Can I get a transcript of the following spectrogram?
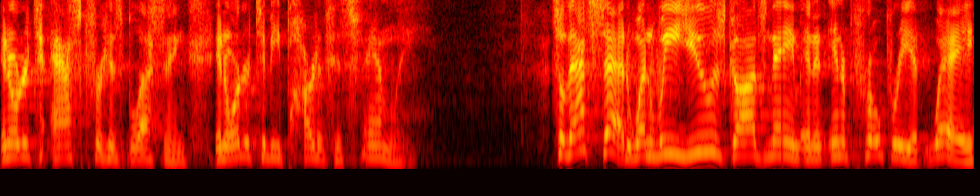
in order to ask for his blessing, in order to be part of his family. So, that said, when we use God's name in an inappropriate way,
